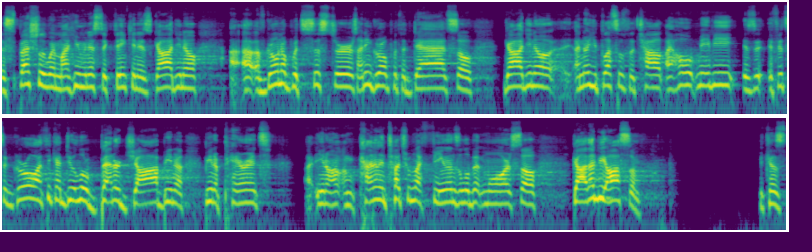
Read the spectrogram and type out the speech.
Especially when my humanistic thinking is, God, you know, I, I've grown up with sisters. I didn't grow up with a dad. So, God, you know, I know you bless us with a child. I hope maybe is it, if it's a girl, I think I'd do a little better job being a, being a parent. Uh, you know, I'm kind of in touch with my feelings a little bit more. So, God, that'd be awesome. Because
